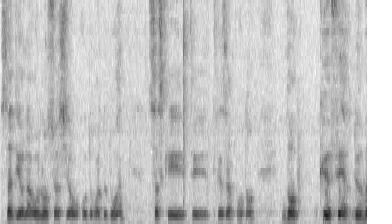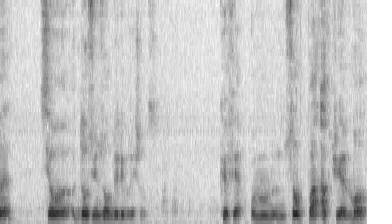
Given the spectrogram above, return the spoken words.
c'est-à-dire la renonciation aux droits de douane, ça ce qui était très important. Donc, que faire demain si dans une zone de libre-échange? Que faire? Nous ne sommes pas actuellement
